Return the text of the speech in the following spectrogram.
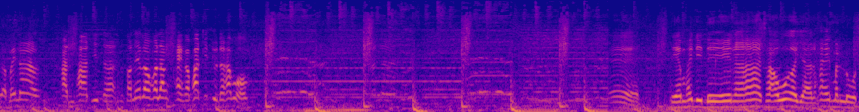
จะไม่น่าทันพระอาทิตย์นะตอนนี้เรากำลังแข่งกับพระอาทิตย์อยู่นะครับผมเอ่อเตรียมให้ดีๆนะฮะชาวเวอร์อย่าให้มันหลุด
